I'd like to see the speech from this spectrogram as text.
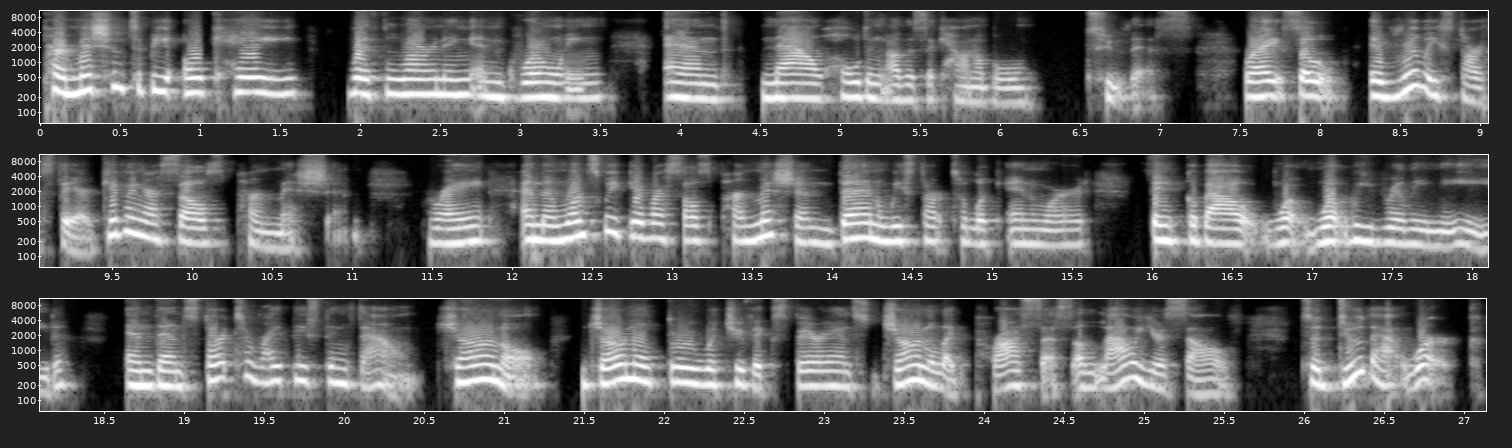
Permission to be okay with learning and growing and now holding others accountable to this, right? So it really starts there, giving ourselves permission, right? And then once we give ourselves permission, then we start to look inward, think about what, what we really need, and then start to write these things down. Journal, journal through what you've experienced, journal, like process, allow yourself to do that work,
